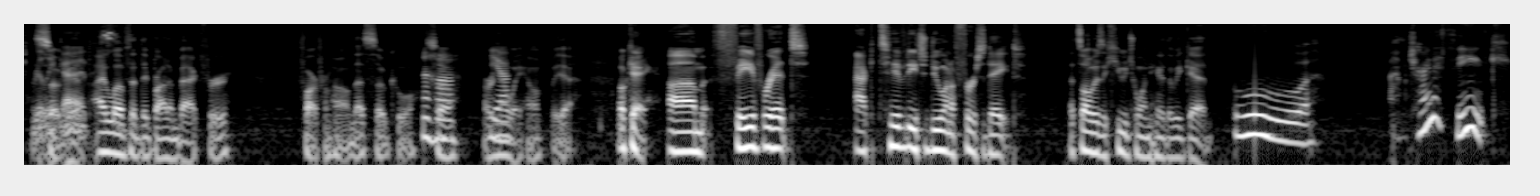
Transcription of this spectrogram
It's really so good. I love that they brought him back for Far From Home. That's so cool. So Uh-huh. or Yeah. No Way Home, but yeah. Okay. Um, favorite activity to do on a first date. That's always a huge one here that we get. Ooh, I'm trying to think.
